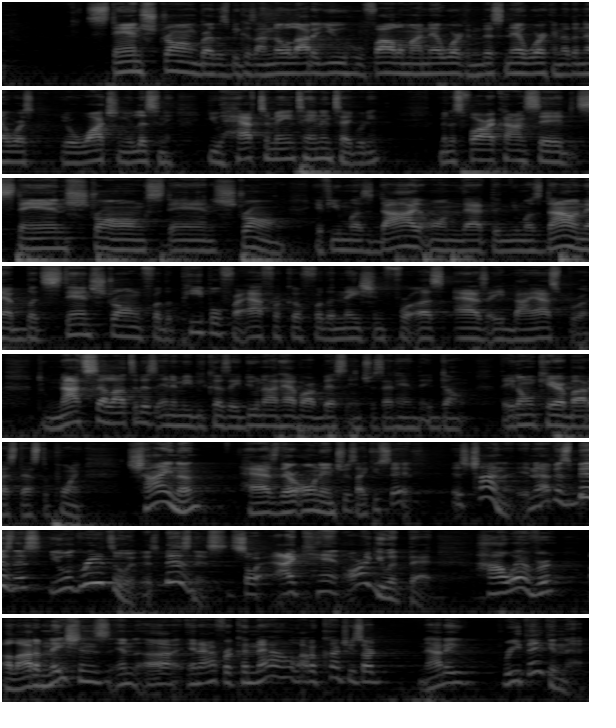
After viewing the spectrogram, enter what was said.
Stand strong, brothers, because I know a lot of you who follow my network and this network and other networks, you're watching, you're listening. You have to maintain integrity. Minister Farrakhan said, stand strong, stand strong. If you must die on that, then you must die on that, but stand strong for the people, for Africa, for the nation, for us as a diaspora. Do not sell out to this enemy because they do not have our best interests at hand. They don't. They don't care about us. That's the point. China has their own interests, like you said. It's China. And if it's business, you agree to it. It's business. So I can't argue with that. However, a lot of nations in uh, in Africa now, a lot of countries are now they rethinking that.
